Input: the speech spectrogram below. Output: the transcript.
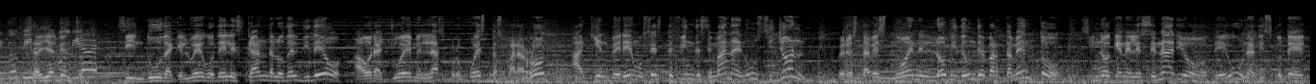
¿Y tu opinión podría... Sin duda que luego del escándalo del video, ahora llueven las propuestas para Roth, a quien veremos este fin de semana en un sillón, pero esta vez no en el lobby de un departamento, sino que en el escenario de una discoteca.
